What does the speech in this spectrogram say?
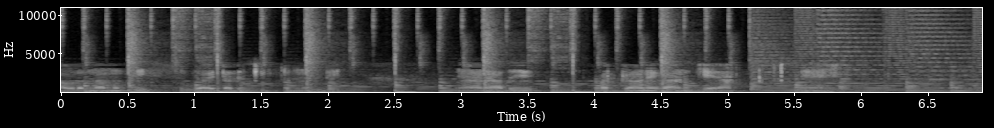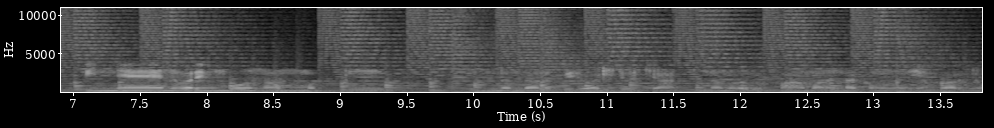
അവിടെ നമുക്ക് സുഖമായിട്ട് അത് കിട്ടുന്നുണ്ട് ഞാനത് പറ്റുവാണെങ്കിൽ കാണിച്ചു തരാം. പിന്നെ എന്ന് പറയുമ്പോൾ നമുക്ക് ഇന്നെന്താണ് പരിപാടി ചോദിച്ചാൽ ഇന്ന് നമ്മളൊരു ഫാമാണ് ഉണ്ടാക്കാൻ പോകുന്നത് ഞാൻ പറഞ്ഞു.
